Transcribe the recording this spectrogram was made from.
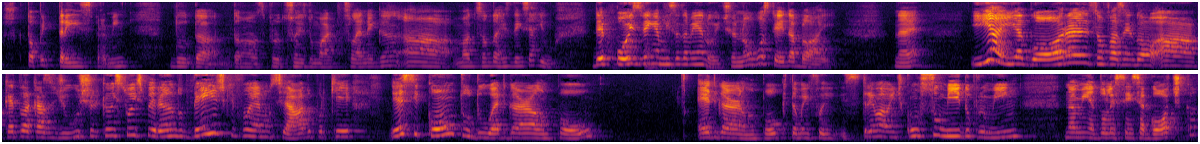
acho que top 3 para mim do, da, das produções do Mark Flanagan, a Maldição da Residência Rio. Depois vem a Missa da Meia-Noite. Eu não gostei da Bly, né? E aí agora estão fazendo a Queda da Casa de Usher, que eu estou esperando desde que foi anunciado, porque esse conto do Edgar Allan Poe, Edgar Allan Poe, que também foi extremamente consumido por mim na minha adolescência gótica,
